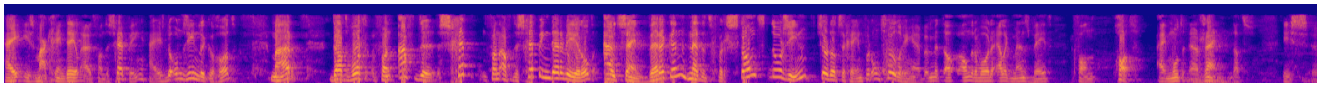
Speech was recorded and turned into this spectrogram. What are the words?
Hij is, maakt geen deel uit van de schepping. Hij is de onzienlijke God. Maar dat wordt vanaf de, schep, vanaf de schepping der wereld uit zijn werken met het verstand doorzien, zodat ze geen verontschuldiging hebben. Met andere woorden, elk mens weet van God. Hij moet er zijn. Dat is. Uh,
